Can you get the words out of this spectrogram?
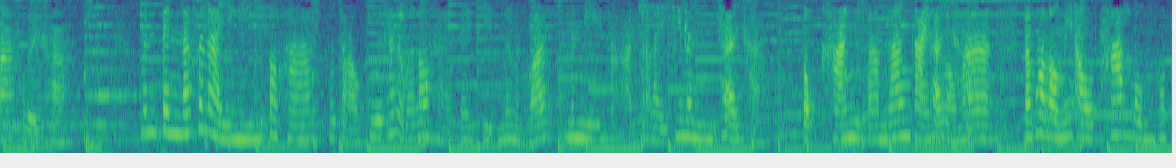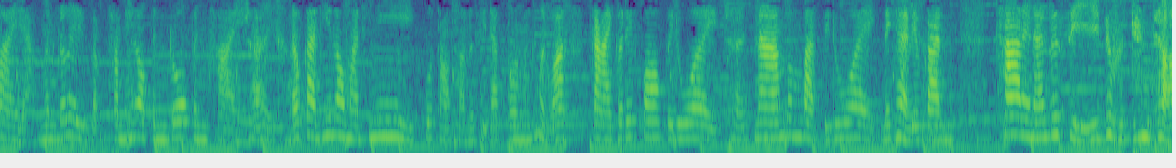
มาก ๆเลยค่ะ มันเป็นลักษณะอย่างนี้หรือเปล่าคะครูเต๋าคือถ้าเกิดว่าเราหายใจผิดมันเหมือนว่ามันมีสารอะไรที่มันใช่ค่ะ ตกค้างอยู่ตามร่างกายขใช่องเราค่ะมาก แล้วพอเราไม่เอาธาตุลมเข้าไปอะ มันก็เลยแบบทำให้เราเป็นโรคเป็นภัยใช่ค่ะแล้วการที่เรามาที่นี่ครูเต่าสอนฤาษีดัดตนมันก็เหมือนว่ากายก็ได้ฟอกไปด้วยใช่ค่ะน้ำบำบัดไปด้วย ในขณะเดียวกันท่าเลยนะฤาษีดูดกัญชา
